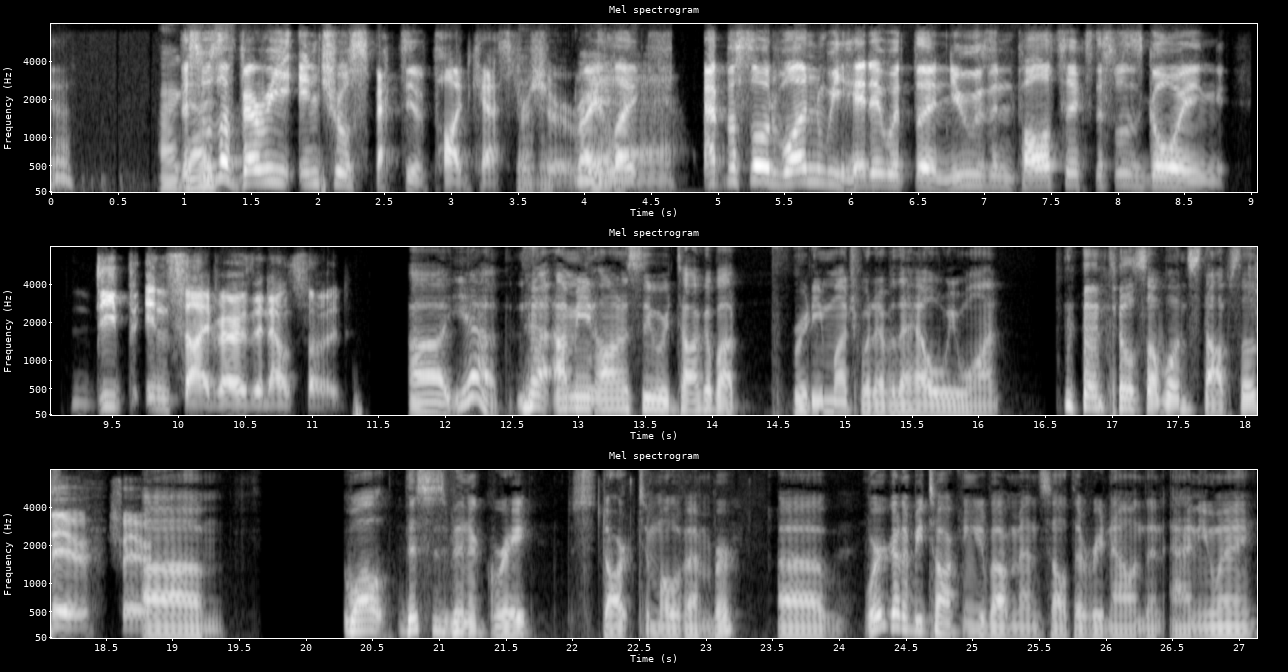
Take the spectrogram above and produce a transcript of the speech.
All right, This guys. was a very introspective podcast for Yeah, sure, yeah. right? Like Yeah. Episode one, we hit it with the news and politics. This was going deep inside rather than outside. Uh, yeah. Yeah. I mean, honestly, we talk about pretty much whatever the hell we want until someone stops us. Fair, fair. Um, well, this has been a great start to Movember. Uh, we're gonna be talking about men's health every now and then, anyway.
